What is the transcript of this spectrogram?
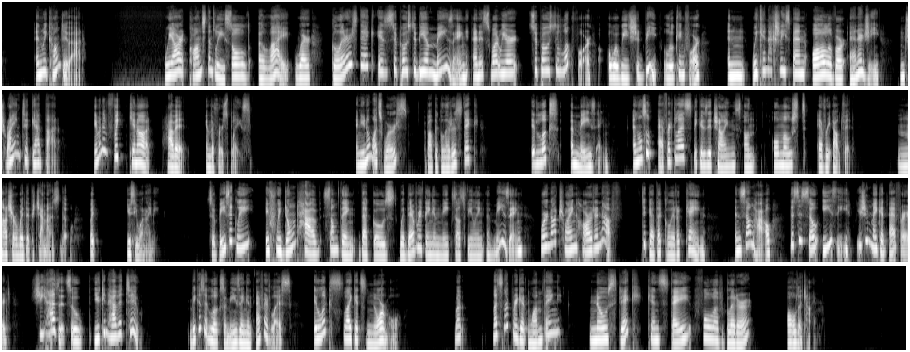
And we can't do that we are constantly sold a lie where glitter stick is supposed to be amazing and it's what we are supposed to look for or what we should be looking for. And we can actually spend all of our energy in trying to get that, even if we cannot have it in the first place. And you know what's worse about the glitter stick? It looks amazing and also effortless because it shines on almost every outfit. Not sure with the pajamas though, but you see what I mean. So basically, if we don't have something that goes with everything and makes us feeling amazing, we're not trying hard enough to get that glitter cane. And somehow, this is so easy. You should make an effort. She has it, so you can have it too. Because it looks amazing and effortless, it looks like it's normal. But let's not forget one thing no stick can stay full of glitter all the time.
